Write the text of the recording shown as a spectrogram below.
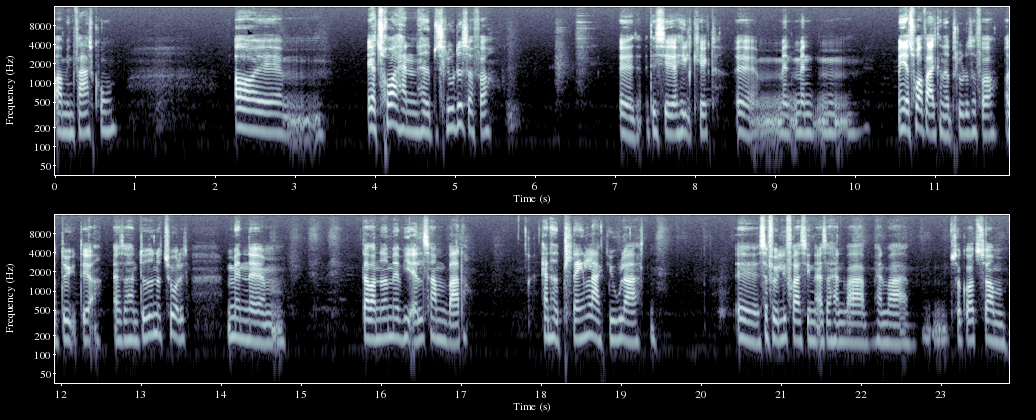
og min fars kone. Og øh, jeg tror, han havde besluttet sig for. Øh, det siger jeg helt kægt. Øh, men, men, mm, men jeg tror faktisk, han havde besluttet sig for at dø der. Altså, han døde naturligt. Men øh, der var noget med, at vi alle sammen var der. han havde planlagt juleaften. Øh, selvfølgelig fra sin, altså han var, han var så godt som,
